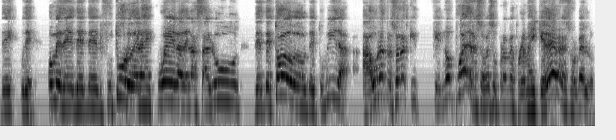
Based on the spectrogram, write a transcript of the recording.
de, de, del futuro, de las escuelas, de la salud, de, todo, de tu vida, a una persona que, que no puede resolver sus propios problemas y que debe resolverlos.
